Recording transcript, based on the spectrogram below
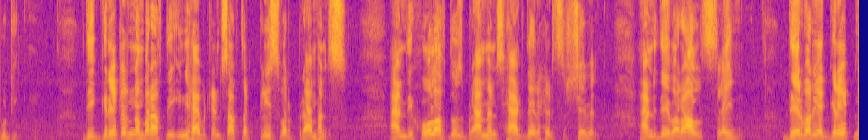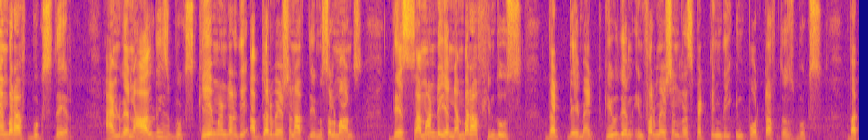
booty. The greater number of the inhabitants of that place were Brahmins, and the whole of those Brahmins had their heads shaven, and they were all slain. There were a great number of books there, and when all these books came under the observation of the Muslims, they summoned a number of Hindus that they might give them information respecting the import of those books. But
